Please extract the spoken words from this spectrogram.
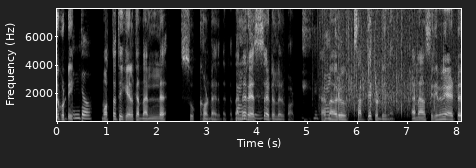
കുട്ടി മൊത്തത്തിൽ കേൾക്കാൻ നല്ല സുഖം ഉണ്ടായിരുന്നിട്ട്. നല്ല Thank you. രസമായിട്ടുള്ള ഒരു പാട്ട്. കാരണം Thank you. ഒരു സബ്ജക്റ്റ് ഉണ്ട് ഇതിനകത്ത്. കാരണം ആ സിനിമയായിട്ട്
